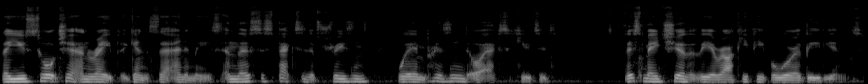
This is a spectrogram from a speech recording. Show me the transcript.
They used torture and rape against their enemies, and those suspected of treason were imprisoned or executed. This made sure that the Iraqi people were obedient.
